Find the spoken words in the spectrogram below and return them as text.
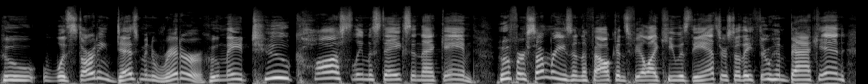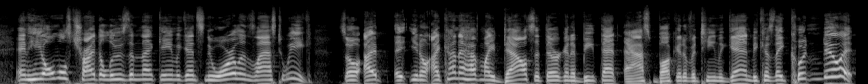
who was starting Desmond Ridder, who made two costly mistakes in that game, who for some reason the Falcons feel like he was the answer, so they threw him back in, and he almost tried to lose them that game against New Orleans last week. So I, you know, I kind of have my doubts that they're going to beat that ass bucket of a team again because they couldn't do it.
